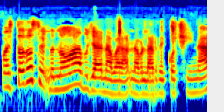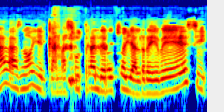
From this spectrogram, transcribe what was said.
pues todos no ya van a hablar de cochinadas, ¿no? Y el Kama Sutra al derecho y al revés, y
